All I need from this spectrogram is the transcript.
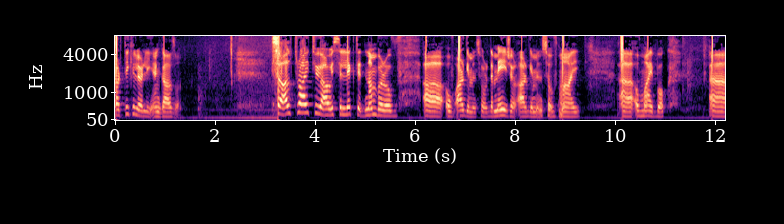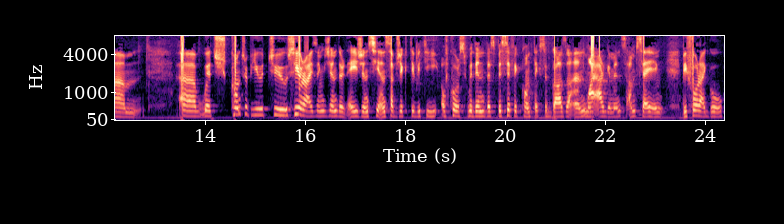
particularly in Gaza. So I'll try to, I selected number of, uh, of arguments or the major arguments of my, uh, of my book, um, uh, which contribute to theorizing gendered agency and subjectivity, of course, within the specific context of Gaza. And my arguments, I'm saying, before I go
